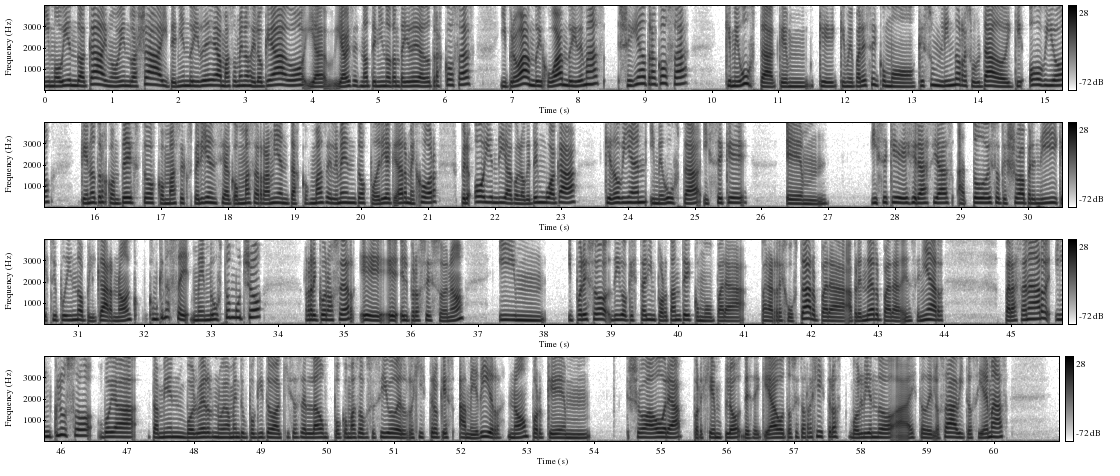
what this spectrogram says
y moviendo acá y moviendo allá y teniendo idea más o menos de lo que hago y a, veces no teniendo tanta idea de otras cosas y probando y jugando y demás, llegué a otra cosa que me gusta, que, que, que me parece como que es un lindo resultado y que obvio que en otros contextos, con más experiencia, con más herramientas, con más elementos, podría quedar mejor, pero hoy en día con lo que tengo acá, quedó bien y me gusta y sé que... Em, y sé que es gracias a todo eso que yo aprendí y que estoy pudiendo aplicar, ¿no? Como que no sé, me, gustó mucho reconocer eh, e, el proceso, ¿no? Y, mm, y, por eso digo que es tan importante como para, para reajustar, para aprender, para enseñar, para sanar. Incluso voy a también volver nuevamente un poquito a quizás el lado un poco más obsesivo del registro, que es a medir, ¿no? Porque mm, yo ahora, por ejemplo, desde que hago todos estos registros, volviendo a esto de los hábitos y demás,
